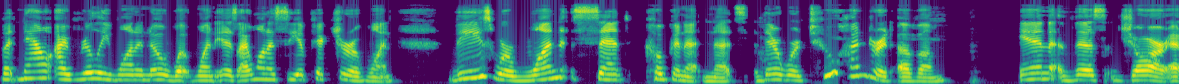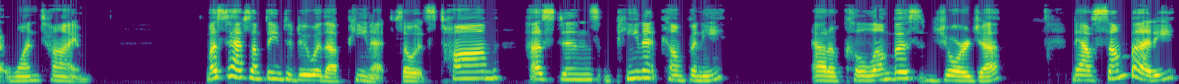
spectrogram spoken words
but now I really want to know what one is. I want to see a picture of one. These were one cent coconut nuts. There were 200 of them in this jar at one time. Must have something to do with a peanut. So it's Tom Huston's Peanut Company out of Columbus, Georgia. Now, somebody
